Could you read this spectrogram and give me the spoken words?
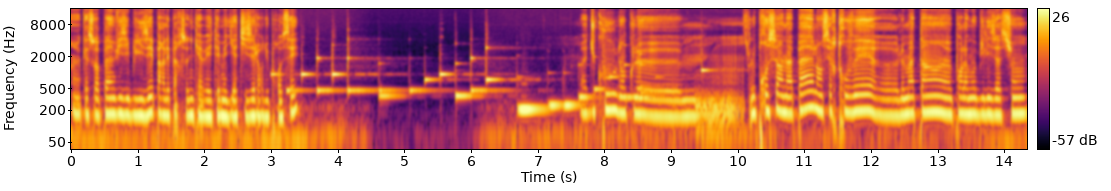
hein, qu'elles soient pas invisibilisées par les personnes qui avaient été médiatisées lors du procès. Bah, du coup, donc le, le procès en appel, on s'est retrouvé euh, le matin pour la mobilisation.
